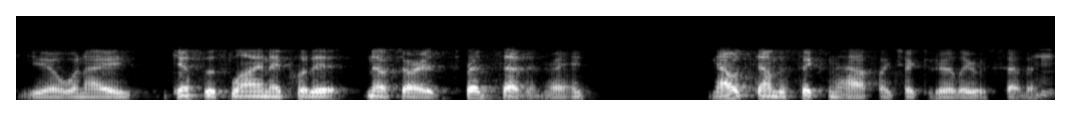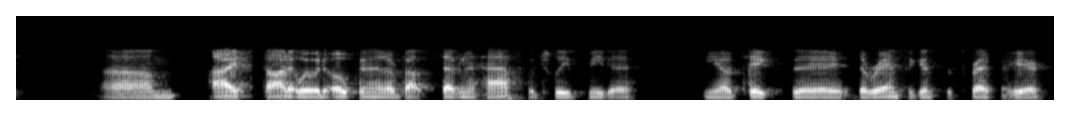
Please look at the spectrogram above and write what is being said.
you know when I guess this line, I put it. No, sorry, it spread seven, right? Now it's down to six and a half. I checked it earlier; it was 7 mm-hmm. um, I thought it would open at about seven and a half, which leads me to, you know, take the the Rams against the spread here.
